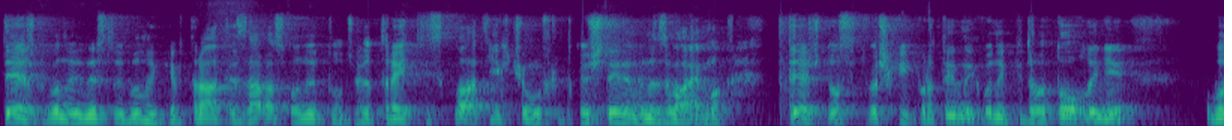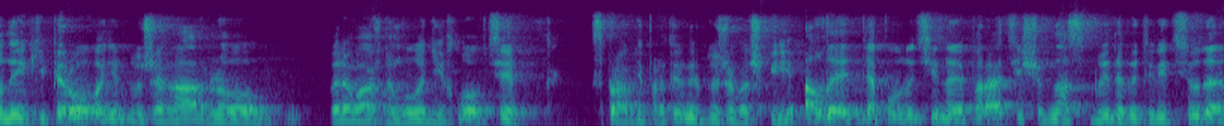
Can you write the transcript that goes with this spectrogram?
Теж вони несли великі втрати. Зараз вони тут. Вже третій склад, їх чому Франкенштейнами називаємо. Теж досить важкий противник. Вони підготовлені, вони екіпіровані дуже гарно. Переважно молоді хлопці. Справді противник дуже важкий. Але для повноцінної операції, щоб нас видавити відсюди,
